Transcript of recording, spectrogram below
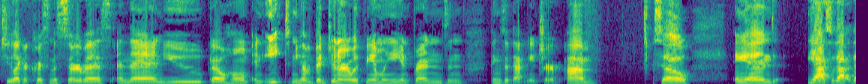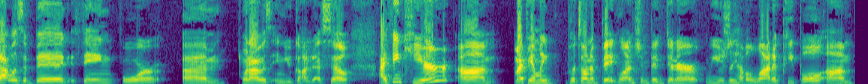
to like a Christmas service, and then you go home and eat, and you have a big dinner with family and friends and things of that nature. Um, so, and yeah, so that that was a big thing for um, when I was in Uganda. So I think here, um, my family puts on a big lunch and big dinner. We usually have a lot of people um,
